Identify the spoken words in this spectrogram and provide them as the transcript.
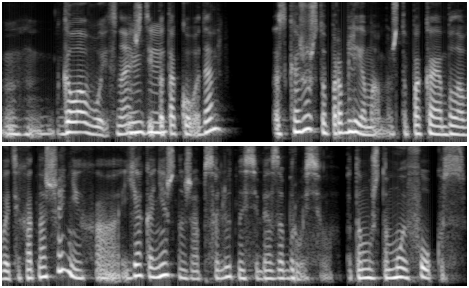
головой, знаешь, mm-hmm. типа такого, да? Скажу, что проблема, что пока я была в этих отношениях, а, я, конечно же, абсолютно себя забросила, потому что мой фокус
